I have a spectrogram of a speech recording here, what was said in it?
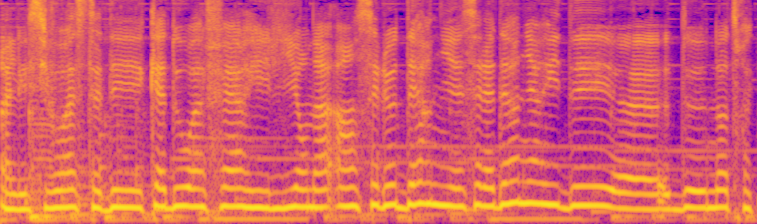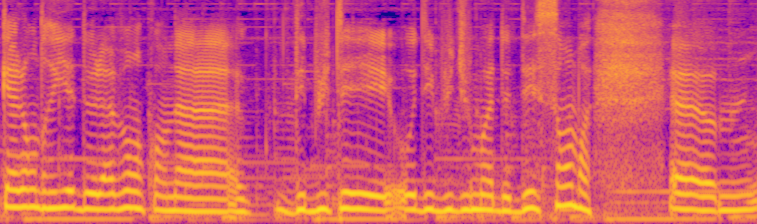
Allez, si vous reste des cadeaux à faire, il y en a un. C'est le dernier, c'est la dernière idée euh, de notre calendrier de l'Avent qu'on a débuté au début du mois de décembre. Euh,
